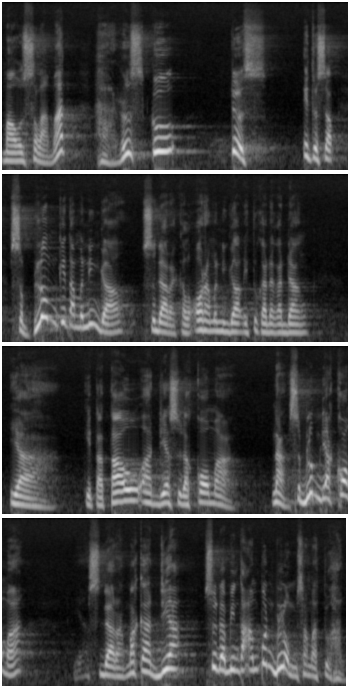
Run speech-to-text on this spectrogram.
Mau selamat harus kudus. Itu sebab sebelum kita meninggal, saudara kalau orang meninggal itu kadang-kadang ya kita tahu ah dia sudah koma. Nah sebelum dia koma, Ya, saudara, maka dia sudah minta ampun belum sama Tuhan?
